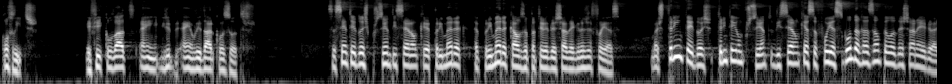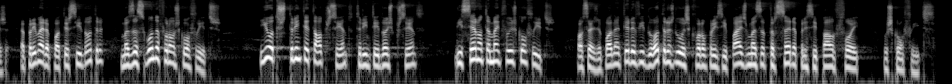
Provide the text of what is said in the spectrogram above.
conflitos. Dificuldade em, em lidar com os outros. 62% disseram que a primeira, a primeira causa para terem deixado a igreja foi essa mas 32, 31% disseram que essa foi a segunda razão pela deixarem a igreja. A primeira pode ter sido outra, mas a segunda foram os conflitos. E outros 30 e tal por cento, 32%, disseram também que foi os conflitos. Ou seja, podem ter havido outras duas que foram principais, mas a terceira principal foi os conflitos.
